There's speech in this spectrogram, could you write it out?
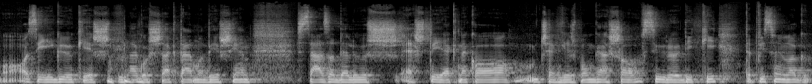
az égők, és világosság támad, és ilyen századelős estélyeknek a csengésbongása szűrődik ki, tehát viszonylag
